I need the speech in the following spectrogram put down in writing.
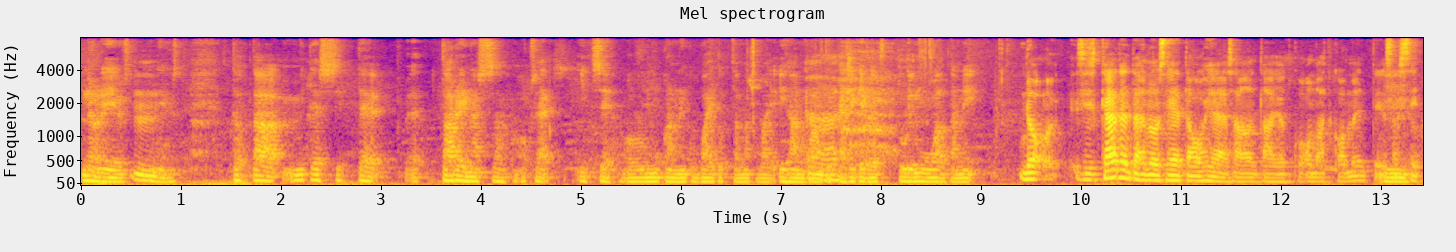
no niin just, mm. niin just. Tota, miten sitten äh, tarinassa, onko se itse ollut mukana niin kuin vaikuttamassa vai ihan vaan kun käsikirjoitus tuli muualta, niin No siis käytäntöhän on se, että ohjaaja saa antaa jotkut omat kommenttinsa mm. sit,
